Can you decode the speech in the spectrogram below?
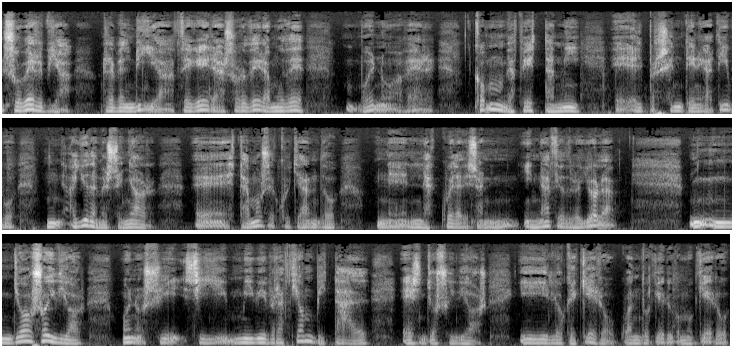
soberbia, rebeldía, ceguera, sordera, mudez. Bueno, a ver, ¿cómo me afecta a mí eh, el presente negativo? Mm, ayúdame, Señor. Eh, estamos escuchando en la escuela de San Ignacio de Loyola. Mm, yo soy Dios. Bueno, si, si mi vibración vital es yo soy Dios y lo que quiero, cuando quiero y como quiero,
